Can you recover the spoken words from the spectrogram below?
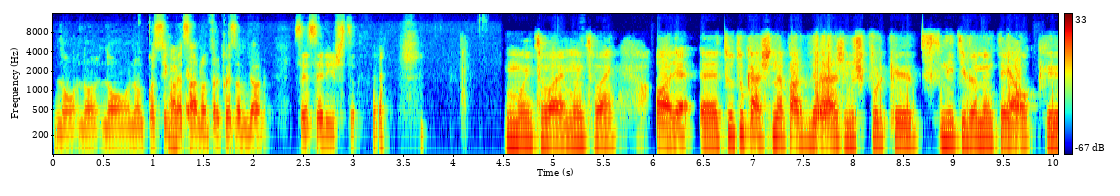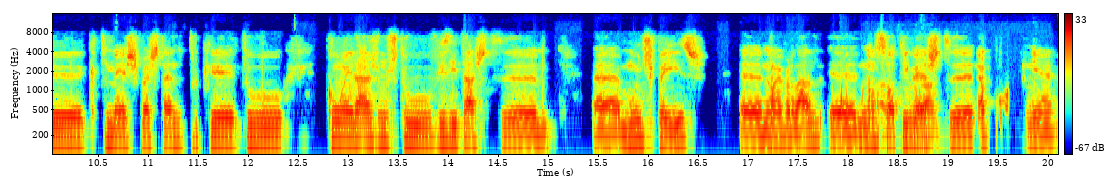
Não, não, não, não consigo okay. pensar noutra coisa melhor sem ser isto. Muito bem, muito bem. Olha, eh, tu tocaste na parte de Erasmus porque definitivamente é algo que, que te mexe bastante, porque tu, com Erasmus, tu visitaste uh, muitos países, uh, não é verdade? Uh, não ah, só estiveste na Polónia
